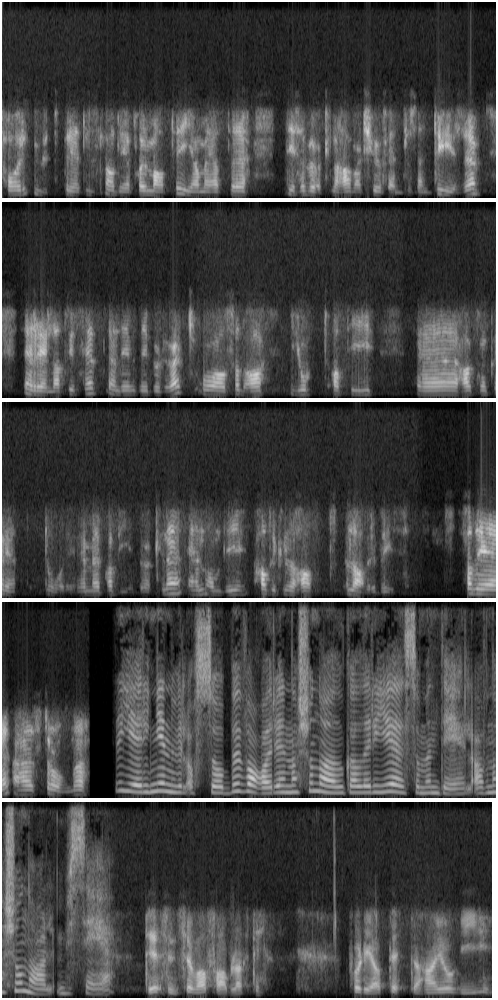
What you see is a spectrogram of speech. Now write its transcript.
for utbredelsen av det formatet, i og med at eh, disse bøkene har vært 25% dyrere relativt sett enn de burde vært, og altså da gjort at de eh, har konkurrert dårligere med papirbøkene enn om de hadde kunnet hatt lavere pris. Så det er strålende. Regjeringen vil også bevare Nasjonalgalleriet som en del av Nasjonalmuseet. Det syns jeg var fabelaktig. Fordi at dette har jo vi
